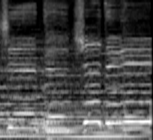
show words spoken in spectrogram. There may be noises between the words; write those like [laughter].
世界的决定，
